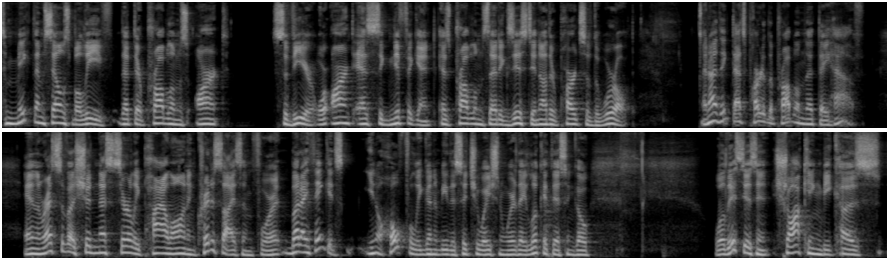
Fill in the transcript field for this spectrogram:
to make themselves believe that their problems aren't severe or aren't as significant as problems that exist in other parts of the world. And I think that's part of the problem that they have. And the rest of us shouldn't necessarily pile on and criticize them for it. But I think it's, you know, hopefully going to be the situation where they look at this and go, well, this isn't shocking because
